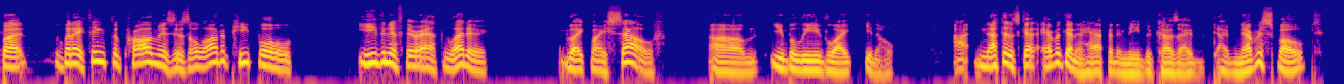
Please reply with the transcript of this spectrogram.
But but I think the problem is is a lot of people, even if they're athletic, like myself, um, you believe like you know, I, nothing's got, ever going to happen to me because I've I've never smoked,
